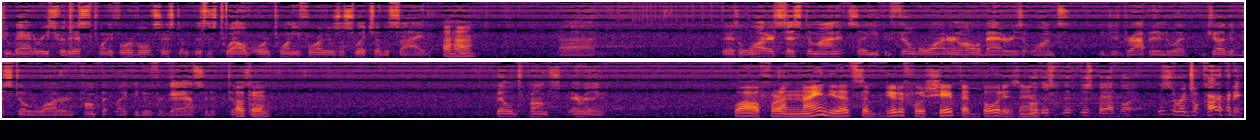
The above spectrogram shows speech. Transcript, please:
two batteries for this 24 volt system. This is 12 or 24. There's a switch on the side. Uh huh. There's a water system on it, so you can fill the water and all the batteries at once. You just drop it into a jug of distilled water and pump it like you do for gas, and it fills Okay. all- Builds pumps, everything. Wow, for a 90, that's a beautiful shape that boat is in. Oh, this, this this bad boy. This is original carpeting.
